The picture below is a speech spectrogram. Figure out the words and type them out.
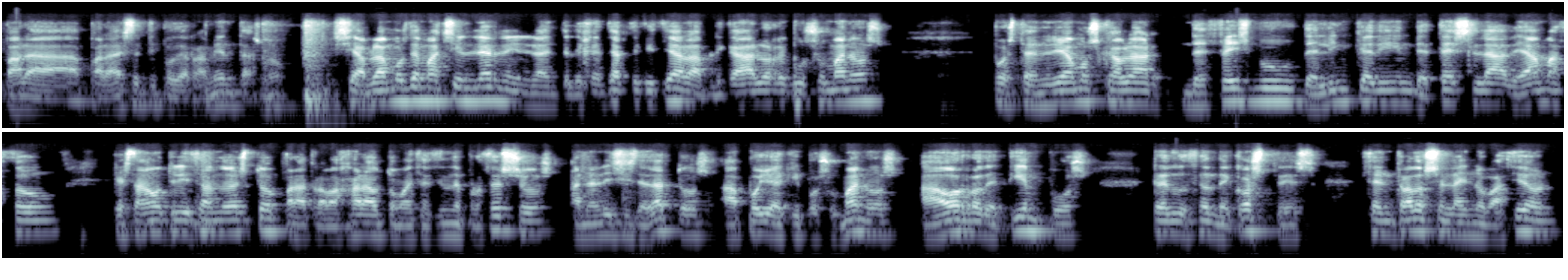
para, para este tipo de herramientas. ¿no? Si hablamos de Machine Learning y la inteligencia artificial aplicada a los recursos humanos, pues tendríamos que hablar de Facebook, de LinkedIn, de Tesla, de Amazon, que están utilizando esto para trabajar automatización de procesos, análisis de datos, apoyo a equipos humanos, ahorro de tiempos, reducción de costes, centrados en la innovación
